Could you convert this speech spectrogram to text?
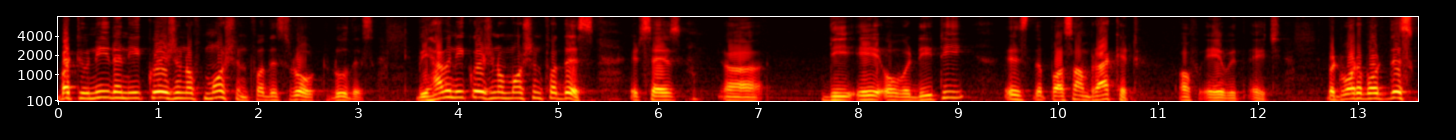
But you need an equation of motion for this rho to do this. We have an equation of motion for this it says uh, dA over dt is the Poisson bracket of A with H. But what about this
